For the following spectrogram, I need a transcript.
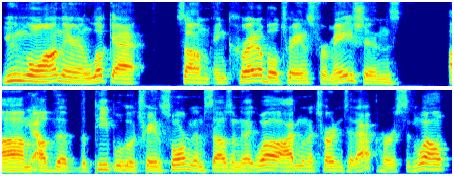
You can go on there and look at some incredible transformations um, yeah. of the, the people who have transformed themselves and be like, well, I'm going to turn into that person. Well,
